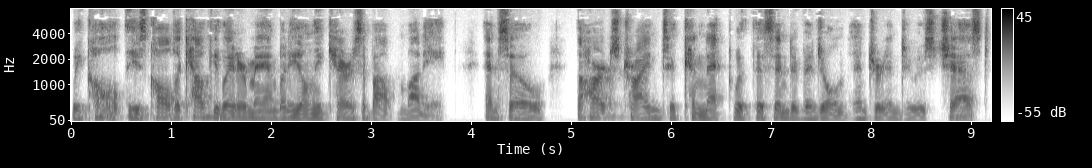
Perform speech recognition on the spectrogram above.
we call, he's called a calculator man, but he only cares about money. And so the heart's trying to connect with this individual and enter into his chest,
